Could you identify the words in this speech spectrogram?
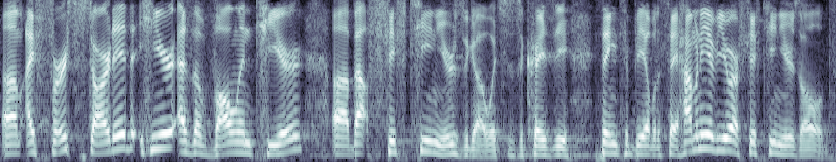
Um, I first started here as a volunteer uh, about 15 years ago, which is a crazy thing to be able to say. How many of you are 15 years old?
